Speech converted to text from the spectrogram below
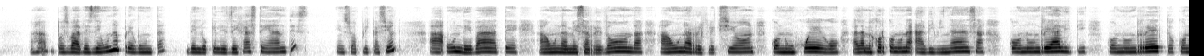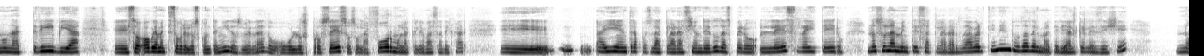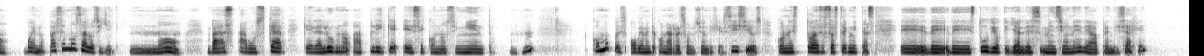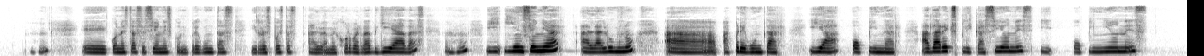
Pues va desde una pregunta de lo que les dejaste antes en su aplicación a un debate, a una mesa redonda, a una reflexión, con un juego, a lo mejor con una adivinanza, con un reality, con un reto, con una trivia, eh, obviamente sobre los contenidos, ¿verdad? O, los procesos o la fórmula que le vas a dejar. Eh, ahí entra pues la aclaración de dudas, pero les reitero, no solamente es aclarar dudas, a ver, ¿tienen duda del material que les dejé? No, bueno, pasemos a lo siguiente. No, vas a buscar que el alumno aplique ese conocimiento. ¿Cómo? Pues obviamente con la resolución de ejercicios, con todas estas técnicas eh, de, estudio que ya les mencioné, de aprendizaje, eh, con estas sesiones con preguntas y respuestas a la mejor, ¿verdad? Guiadas, y, enseñar al alumno a, a preguntar, y a opinar, a dar explicaciones y opiniones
